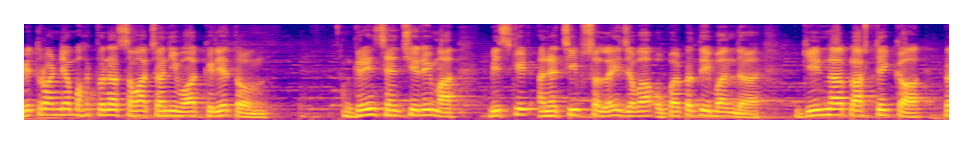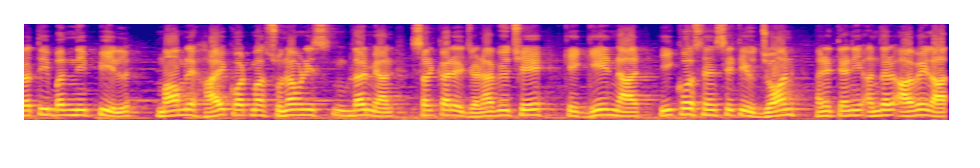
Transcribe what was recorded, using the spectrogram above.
મિત્રો, અન્ય મહત્વના સમાચારની વાત કરીએ તો, ગ્રીન સેન્ચ્યુરીમાં બિસ્કિટ અને ચિપ્સ લઈ જવા ઉપર પ્રતિબંધ. ગીરના પ્લાસ્ટિક પ્રતિબંધની પીલ મામલે હાઈકોર્ટમાં સુનાવણી દરમિયાન સરકારે જણાવ્યું છે કે ગીરનાર ઇકો સેન્સિટિવ ઝોન અને તેની અંદર આવેલા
